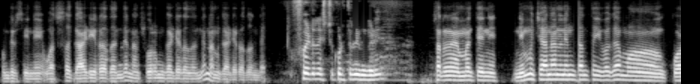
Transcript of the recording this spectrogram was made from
ಕುಂದಿರ್ಸೀನಿ. ಹೊಸ ಗಾಡಿ ಇರೋದಂದೆ ನನ್ನ ಶೋರೂಮ್ ಗಾಡಿ ಇರೋದಂದೆ ನನ್ನ ಗಾಡಿ ಇರೋದೊಂದೇ ಫೈನಲ್ ಎಷ್ಟು ಕೊಡ್ತೀರಿ ಗಾಡಿ? ಸರ್ ಮತ್ತೆ ನಿಮ್ಮ ಚಾನಲ್ ನಿಂತಂತ ಇವಾಗ ಮ- ಕೊ-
